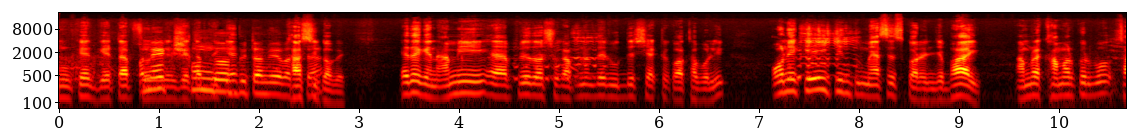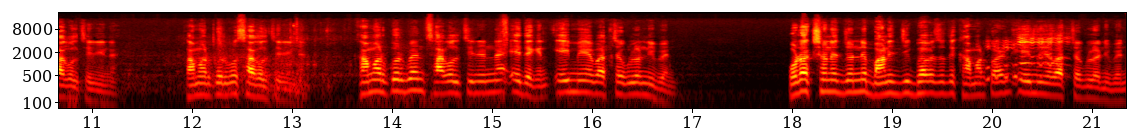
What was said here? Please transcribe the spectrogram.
মুখের গেট আপ অনেক সুন্দর মেয়ে বাচ্চা। খাসি কবে? এ দেখেন আমি প্রিয় দর্শক আপনাদের উদ্দেশ্যে একটা কথা বলি। অনেকেই কিন্তু মেসেজ করেন যে ভাই আমরা খামার করব ছাগল চিনি না। খামার করব ছাগল চিনি না। খামার করবেন ছাগল চিনেন না। এই দেখেন এই মেয়ে বাচ্চাগুলো নেবেন। প্রোডাকশনের জন্য বাণিজ্যিকভাবে যদি খামার করেন এই মেয়ে বাচ্চাগুলো নেবেন।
